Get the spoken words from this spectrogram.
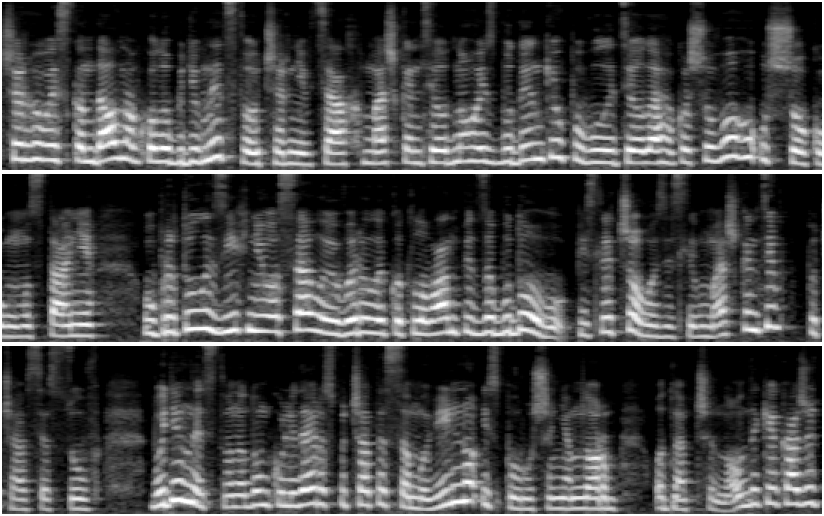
Черговий скандал навколо будівництва у Чернівцях. Мешканці одного із будинків по вулиці Олега Кошового у шоковому стані. У притули з їхньою оселею вирили котлован під забудову, після чого, зі слів мешканців, почався сув. Будівництво, на думку людей, розпочати самовільно і з порушенням норм. Однак чиновники кажуть,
